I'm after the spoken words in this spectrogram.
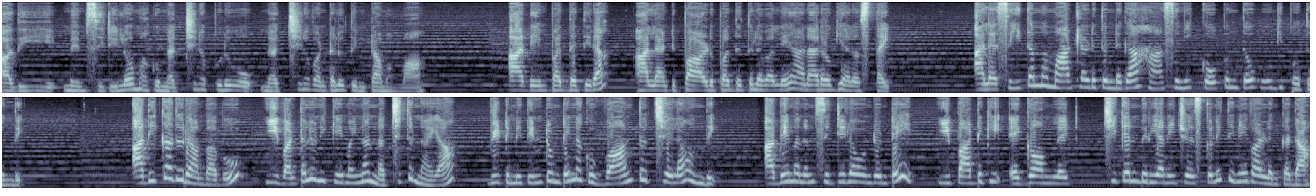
అది మేం సిటీలో మాకు నచ్చినప్పుడు నచ్చిన వంటలు తింటామమ్మా. అదేం పద్ధతిరా? అలాంటి పాడు పద్ధతుల వల్లే అనారోగ్యాలు వస్తాయి అలా సీతమ్మ మాట్లాడుతుండగా హాసిని కోపంతో ఊగిపోతుంది. అది కాదు రాంబాబు ఈ వంటలు నీకేమైనా నచ్చుతున్నాయా? వీటిని తింటుంటే నాకు వాంతొచ్చేలా ఉంది. అదే మనం సిటీలో ఉండుంటే ఈ పాటికి ఎగ్ ఆమ్లెట్ చికెన్ బిర్యానీ చేసుకుని తినేవాళ్ళం కదా.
